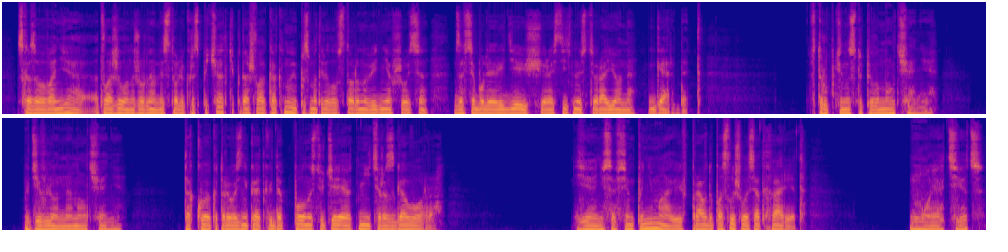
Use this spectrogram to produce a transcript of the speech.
— сказала Ваня, отложила на журнальный столик распечатки, подошла к окну и посмотрела в сторону видневшегося за все более редеющей растительностью района Гардет. В трубке наступило молчание. Удивленное молчание. Такое, которое возникает, когда полностью теряют нить разговора. «Я не совсем понимаю, и вправду послышалось от Харриет. Мой отец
